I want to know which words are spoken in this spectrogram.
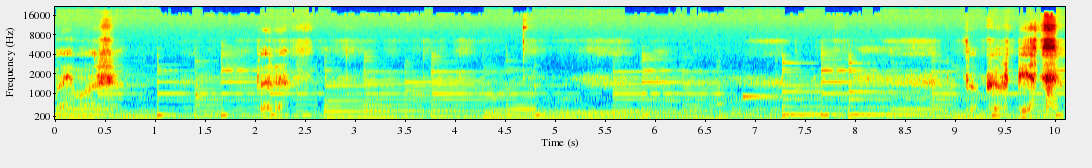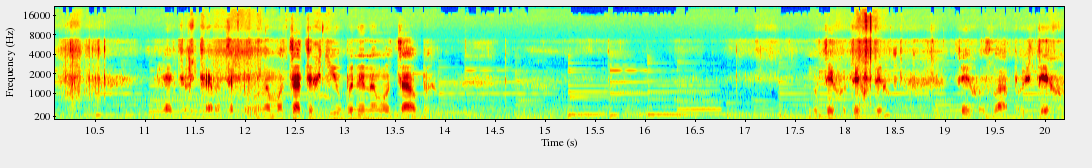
Маємо аж пере. То капець. Блять, треба так було намотати, хотів би не намотав би. Ну тихо, тихо, тихо. Тихо, злапуєш, тихо.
